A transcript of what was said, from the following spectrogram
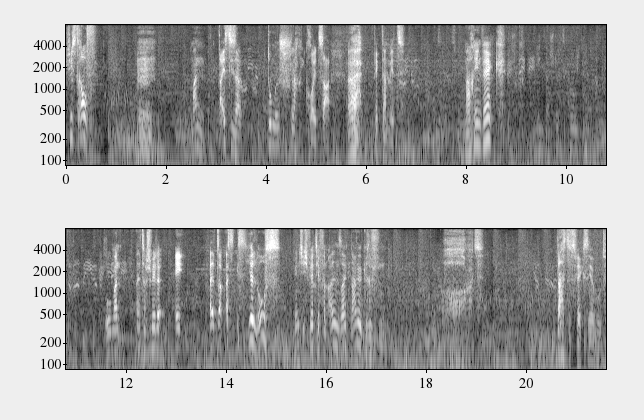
Schieß drauf. Mann, da ist dieser dumme Schlachtkreuzer. Ah, weg damit. Mach ihn weg. Oh Mann, alter Schwede. Ey, Alter, was ist hier los? Mensch, ich werde hier von allen Seiten angegriffen. Oh Gott. Das ist weg, sehr gut.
